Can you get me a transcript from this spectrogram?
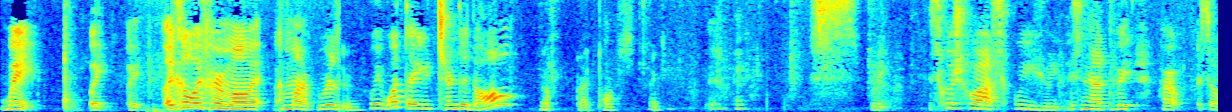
Wait, wait, wait. Like, go wait for a moment. Come on, really. Wait, what? Did you turned it off? Nope. I paused. Thank you. Wait, squish. squash, squeeze. Wait, This is not the big part. So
